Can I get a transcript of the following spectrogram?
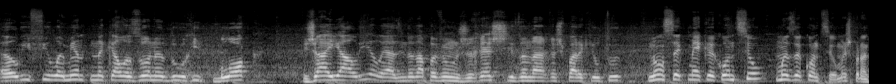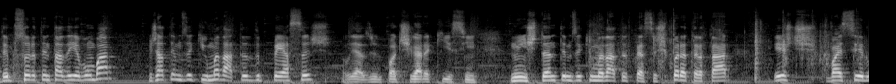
ali filamento naquela zona do hit block, já ia ali, aliás ainda dá para ver uns restos de andar a raspar aquilo tudo, não sei como é que aconteceu, mas aconteceu, mas pronto, a impressora tentada aí a bombar, já temos aqui uma data de peças, aliás a gente pode chegar aqui assim, no instante. Temos aqui uma data de peças para tratar, estes vai ser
